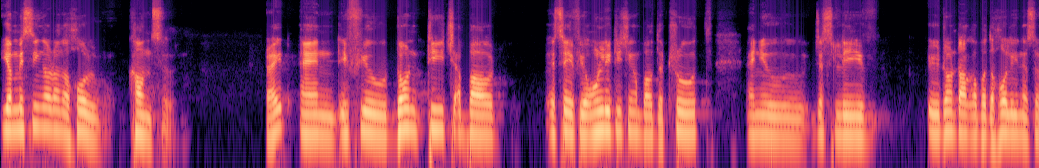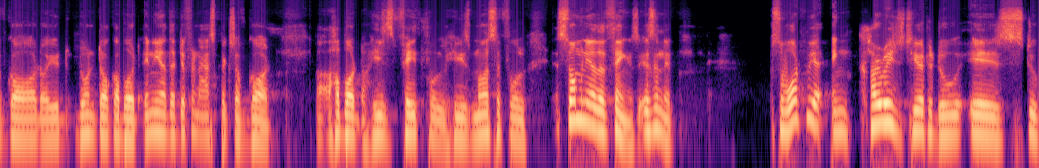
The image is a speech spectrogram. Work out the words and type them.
you're missing out on the whole counsel, right? And if you don't teach about, let's say, if you're only teaching about the truth and you just leave, you don't talk about the holiness of God or you don't talk about any other different aspects of God. Uh, how about He's faithful, He's merciful, so many other things, isn't it? so what we are encouraged here to do is to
